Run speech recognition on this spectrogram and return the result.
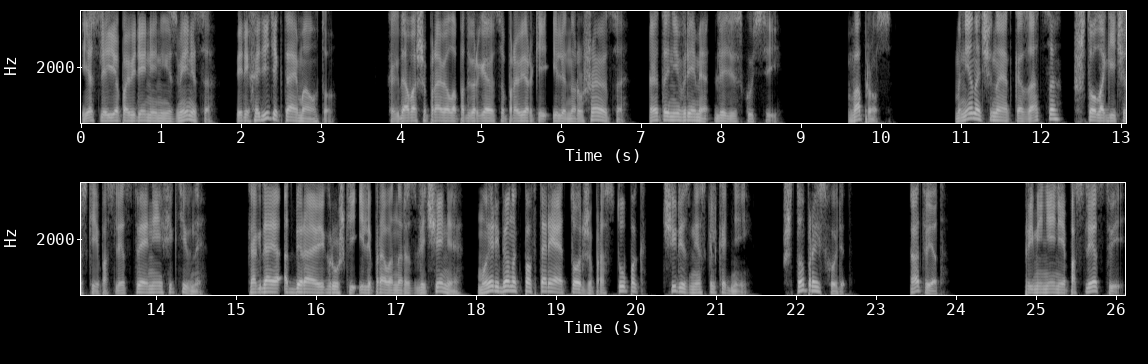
Если ее поведение не изменится, переходите к тайм-ауту. Когда ваши правила подвергаются проверке или нарушаются, это не время для дискуссий. Вопрос. Мне начинает казаться, что логические последствия неэффективны. Когда я отбираю игрушки или право на развлечение, мой ребенок повторяет тот же проступок через несколько дней. Что происходит? Ответ. Применение последствий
